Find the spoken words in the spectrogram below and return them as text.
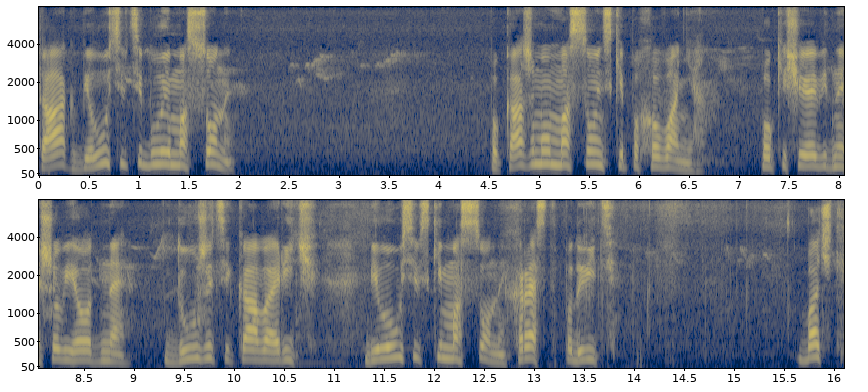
Так, в Білоусівці були масони. Покажемо масонське поховання. Поки що я віднайшов його одне. Дуже цікава річ. Білоусівські масони. Хрест, подивіться. Бачите?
